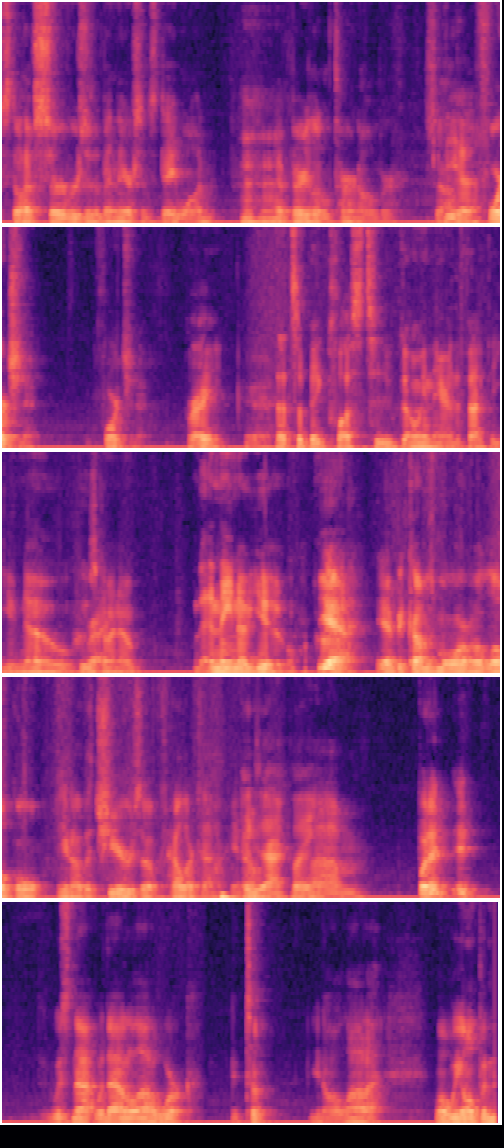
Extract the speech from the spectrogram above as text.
Still have servers that have been there since day one. hmm Have very little turnover. So Yeah. fortunate, fortunate. Right. Yeah. That's a big plus to going there. The fact that you know who's Right. going to and they know you. Yeah, yeah, it becomes more of a local, you know, the cheers of Hellertown, you know. Exactly. Um, but it, it was not without a lot of work. It took, you know, a lot of. Well, we opened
